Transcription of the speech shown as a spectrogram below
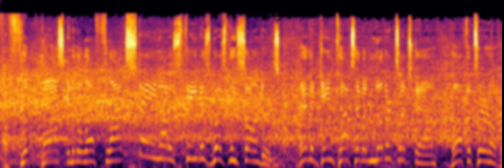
A flip pass into the left flat, staying on his feet is Weslye Saunders. And the Gamecocks have another touchdown off a turnover.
